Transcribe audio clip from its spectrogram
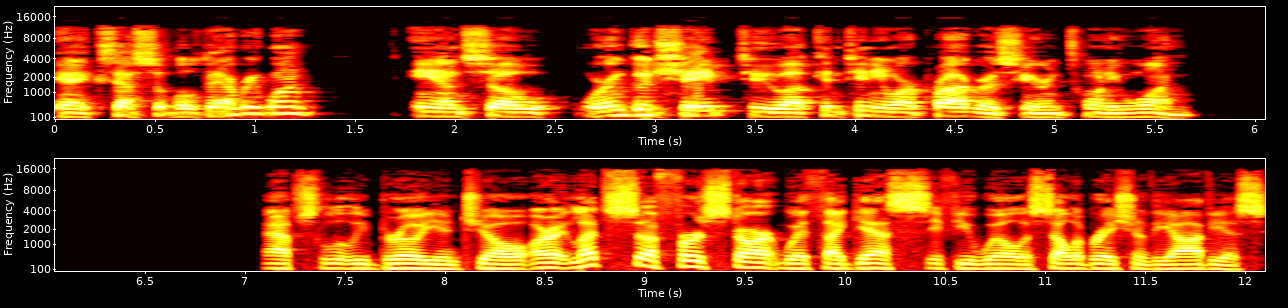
and accessible to everyone. And so we're in good shape to uh, continue our progress here in 21. Absolutely brilliant, Joe. All right, let's uh, first start with, I guess, if you will, a celebration of the obvious.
